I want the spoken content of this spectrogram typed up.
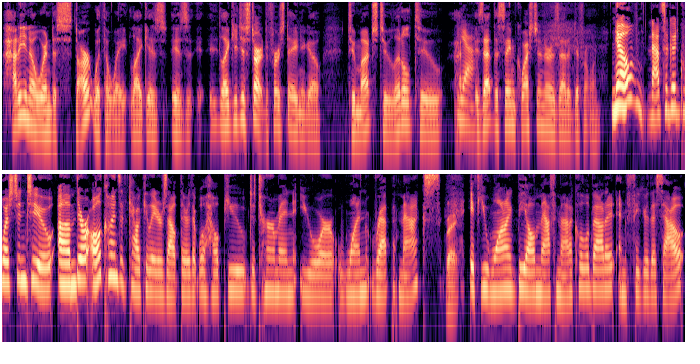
how do you know when to start with a weight? Like is is like you just start the first day and you go too much, too little, too Yeah. Is that the same question or is that a different one? No, that's a good question too. Um, there are all kinds of calculators out there that will help you determine your one rep max. Right. If you want to be all mathematical about it and figure this out,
